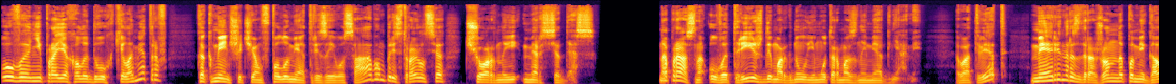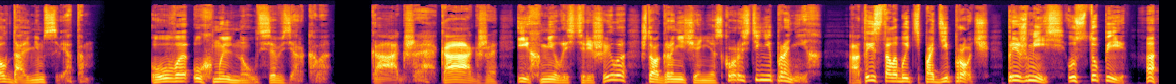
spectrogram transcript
Ува не проехал и двух километров, как меньше, чем в полуметре за его Саабом пристроился черный «Мерседес». Напрасно Ува трижды моргнул ему тормозными огнями. В ответ Мерин раздраженно помигал дальним светом. Ува ухмыльнулся в зеркало. Как же, как же, их милость решила, что ограничение скорости не про них. А ты, стало быть, поди прочь, прижмись, уступи. Ха,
